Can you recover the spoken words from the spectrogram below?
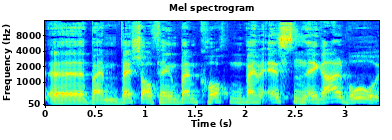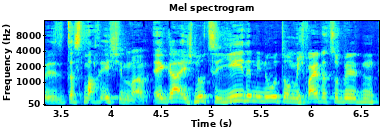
äh, beim Wäscheaufhängen, beim Kochen, beim Essen, egal wo. Das mache ich immer. Egal, ich nutze jede Minute, um mich weiterzubilden.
